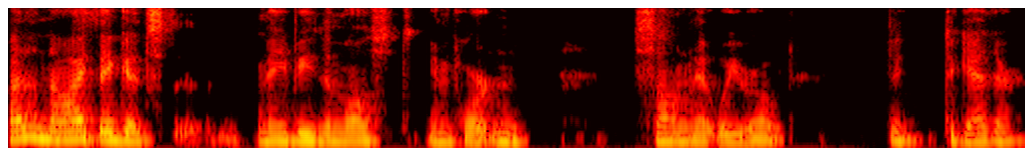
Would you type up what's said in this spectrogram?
I don't know. I think it's maybe the most important song that we wrote to, together.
